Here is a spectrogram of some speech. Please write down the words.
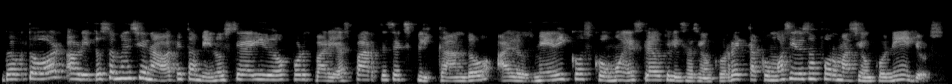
Doctor, ahorita usted mencionaba que también usted ha ido por varias partes explicando a los médicos cómo es la utilización correcta, cómo ha sido esa formación con ellos.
